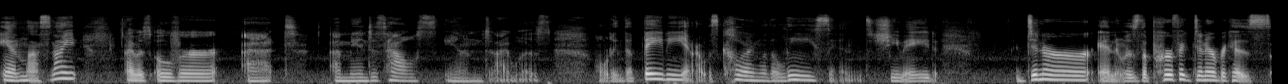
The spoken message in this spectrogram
And last night, I was over at Amanda's house and I was holding the baby and I was coloring with Elise and she made dinner and it was the perfect dinner because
